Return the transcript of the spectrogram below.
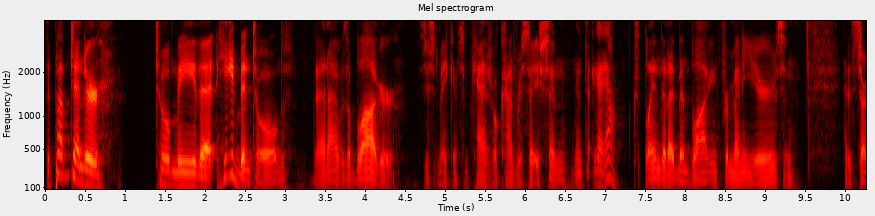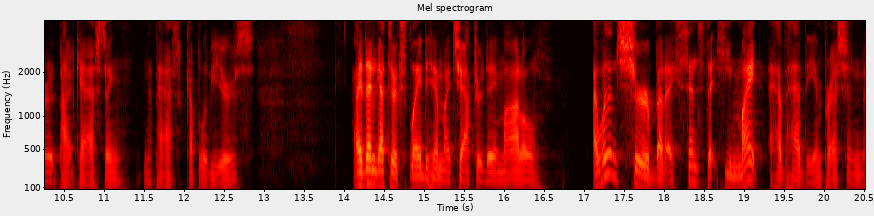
The pub tender told me that he'd been told that I was a blogger, just making some casual conversation. And uh, yeah, explained that I'd been blogging for many years and had started podcasting in the past couple of years. I then got to explain to him my chapter day model I wasn't sure, but I sensed that he might have had the impression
